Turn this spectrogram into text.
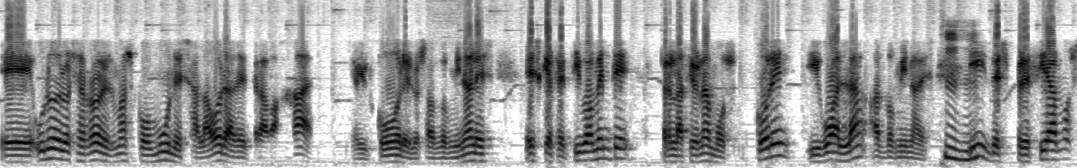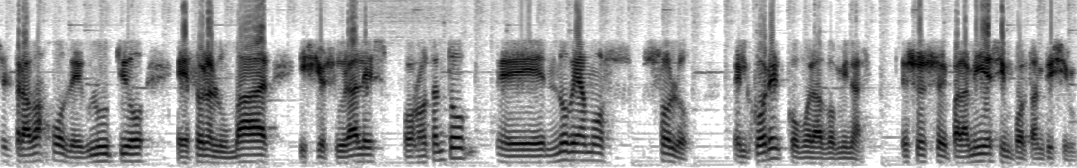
Eh, uno de los errores más comunes a la hora de trabajar el core, los abdominales, es que efectivamente relacionamos core igual a abdominales y despreciamos el trabajo de glúteo, eh, zona lumbar, isquiosurales. Por lo tanto, eh, no veamos solo el core como el abdominal. Eso es, para mí es importantísimo.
